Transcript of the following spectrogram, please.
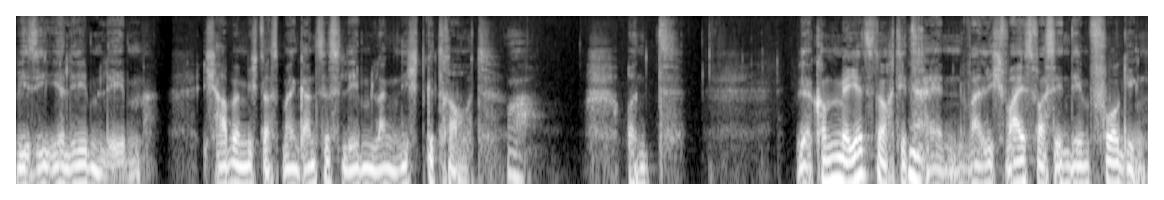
wie Sie Ihr Leben leben. Ich habe mich das mein ganzes Leben lang nicht getraut. Wow. Und da kommen mir jetzt noch die Tränen, weil ich weiß, was in dem vorging.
